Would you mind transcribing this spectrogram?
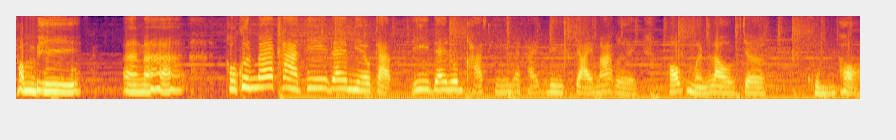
คัมภีร์อ่านะคะขอบคุณมากค่ะที่ได้มีโอกาสที่ได้ร่วมคลาสนี้นะคะ ดีใจมากเลย เพราะเหมือนเราเจอขุมทอง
